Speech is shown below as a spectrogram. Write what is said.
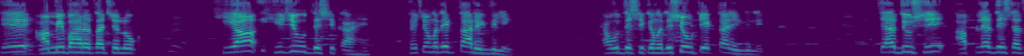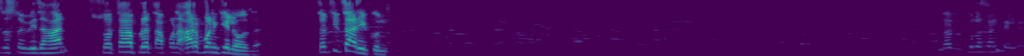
हे आम्ही भारताचे लोक हम्म. ह्या ही जी उद्देशिका आहे ह्याच्यामध्ये एक तारीख दिली. ह्या उद्देशिकेमध्ये शेवटी एक तारीख दिली. त्या दिवशी आपल्या देशाचं संविधान स्वतः प्रत आपण अर्पण केलं होतं. तर ती तारीख कोणती दादा तुला सांगता का?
